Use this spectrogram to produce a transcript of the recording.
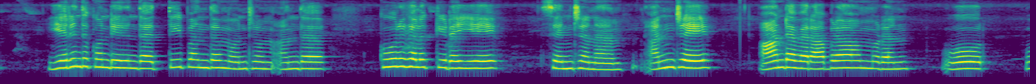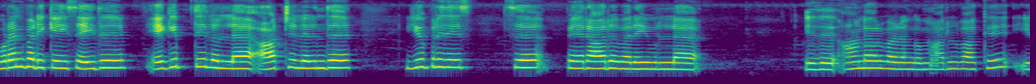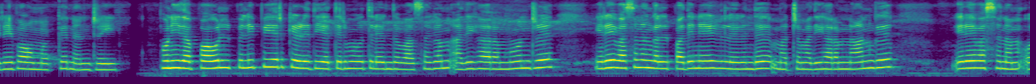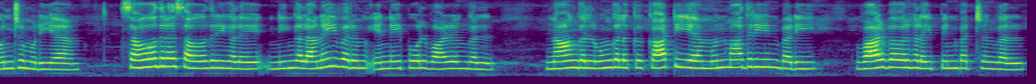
எரிந்து கொண்டிருந்த தீப்பந்தம் ஒன்றும் அந்த கூறுகளுக்கிடையே சென்றன. அன்றே ஆண்டவர் ஆபிரகாமுடன் ஓர் உடன்படிக்கை செய்து எகிப்திலுள்ள ஆற்றிலிருந்து யூப்ரிதிசு பேராறு வரை உள்ள இது ஆண்டவர் வழங்கும் அருள்வாக்கு. இறைவா உமக்கு நன்றி. புனித பவுல் பிலிப்பியர்க்கு எழுதிய திருமுகத்திலிருந்து வாசகம் அதிகாரம் மூன்று. இறைவசனங்கள் பதினேழிலிருந்து மற்றும் அதிகாரம் நான்கு. இறைவசனம் ஒன்று முடிய சகோதர சகோதரிகளே நீங்கள் அனைவரும் என்னை போல் வாழுங்கள். நாங்கள் உங்களுக்கு காட்டிய முன்மாதிரியின்படி வாழ்பவர்களை பின்பற்றுங்கள்.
